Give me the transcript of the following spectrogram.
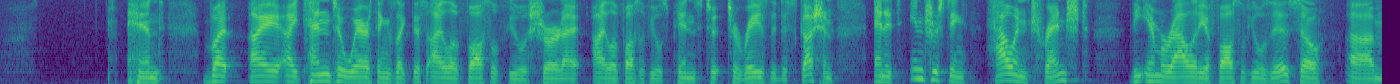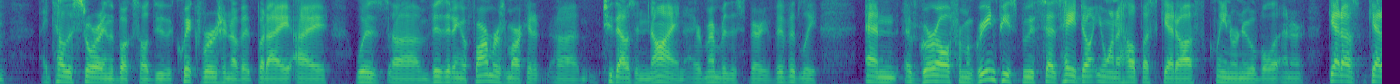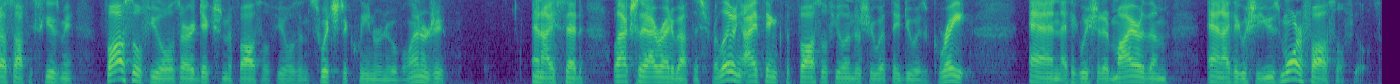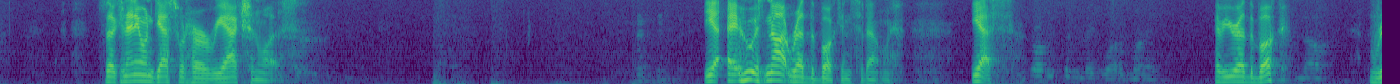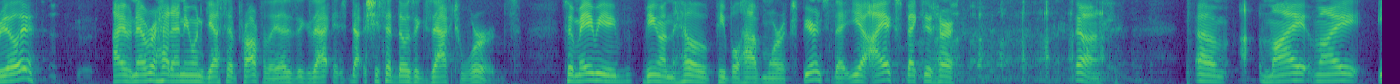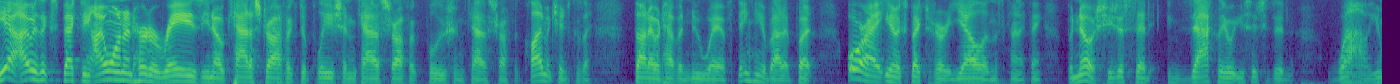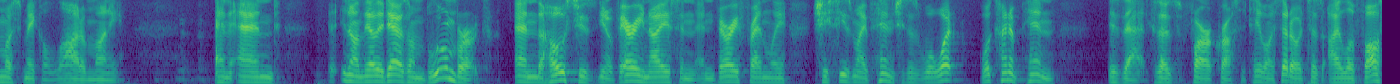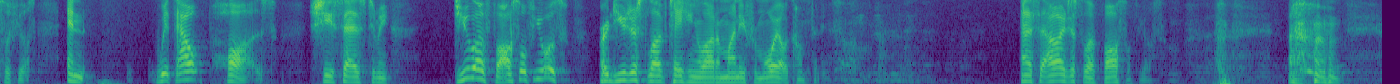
And but I, I tend to wear things like this I love fossil fuels shirt, I, I love fossil fuels pins to, to raise the discussion. And it's interesting how entrenched the immorality of fossil fuels is. So um, I tell this story in the book, so I'll do the quick version of it. But I, I was um, visiting a farmer's market uh, 2009. I remember this very vividly. And a girl from a Greenpeace booth says, "Hey, don't you want to help us get off clean renewable energy? Get us get us off, excuse me, fossil fuels, our addiction to fossil fuels, and switch to clean renewable energy." And I said, "Well, actually, I write about this for a living. I think the fossil fuel industry, what they do, is great, and I think we should admire them, and I think we should use more fossil fuels." So, can anyone guess what her reaction was? Yeah, uh, who has not read the book, incidentally? Yes. Have you read the book? No. Really? That's good. I have never had anyone guess it properly. That is exact. She said those exact words. So maybe being on the hill, people have more experience with that. Yeah, I expected her. yeah. Um, my my yeah, I was expecting. I wanted her to raise you know catastrophic depletion, catastrophic pollution, catastrophic climate change because I thought I would have a new way of thinking about it. But or I you know expected her to yell and this kind of thing. But no, she just said exactly what you said. She said, "Wow, you must make a lot of money." And and you know the other day I was on Bloomberg and the host who's you know very nice and, and very friendly. She sees my pin. She says, "Well, what what kind of pin?" Is that? Because I was far across the table. I said, Oh, it says, I love fossil fuels. And without pause, she says to me, Do you love fossil fuels or do you just love taking a lot of money from oil companies? And I said, Oh, I just love fossil fuels. um,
